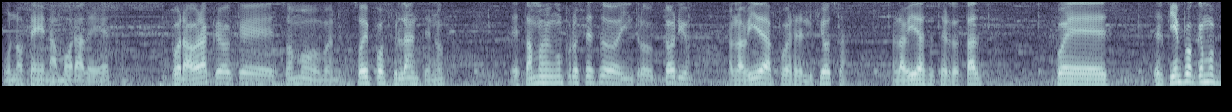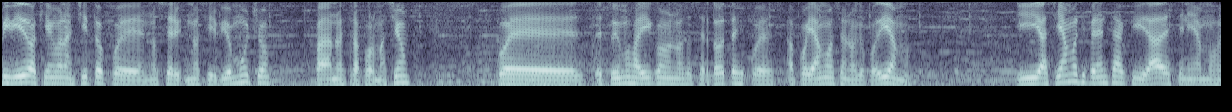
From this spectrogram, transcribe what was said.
uno se enamora de eso. Por ahora creo que somos, bueno, soy postulante, ¿no? Estamos en un proceso introductorio a la vida pues religiosa, a la vida sacerdotal. Pues el tiempo que hemos vivido aquí en Olanchito fue, nos, sirvió mucho para nuestra formación. Pues estuvimos ahí con los sacerdotes y pues apoyamos en lo que podíamos. Y hacíamos diferentes actividades, teníamos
